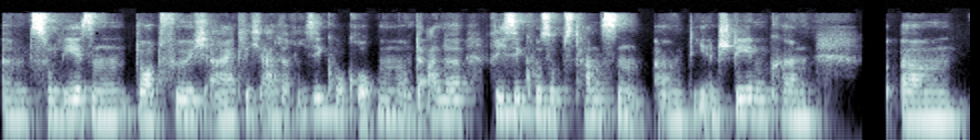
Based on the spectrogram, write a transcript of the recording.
ähm, zu lesen. Dort führe ich eigentlich alle Risikogruppen und alle Risikosubstanzen, ähm, die entstehen können ähm,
